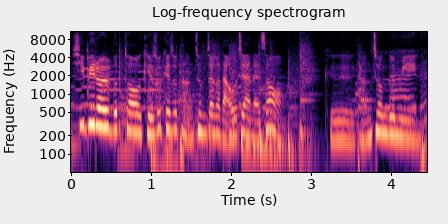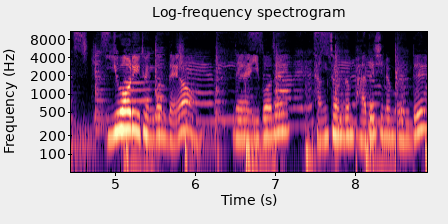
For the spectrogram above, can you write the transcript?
11월부터 계속해서 당첨자가 나오지 않아서 그 당첨금이 2월이 된 건데요. 네, 이번에 당첨금 받으시는 분들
